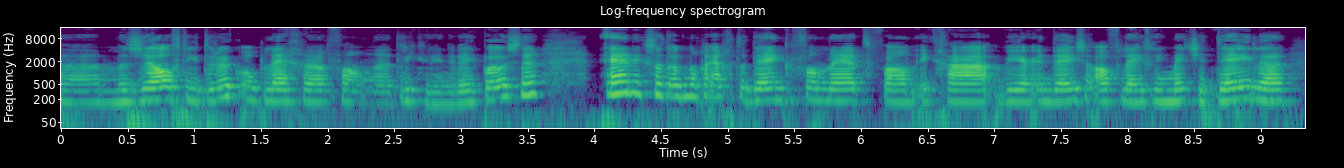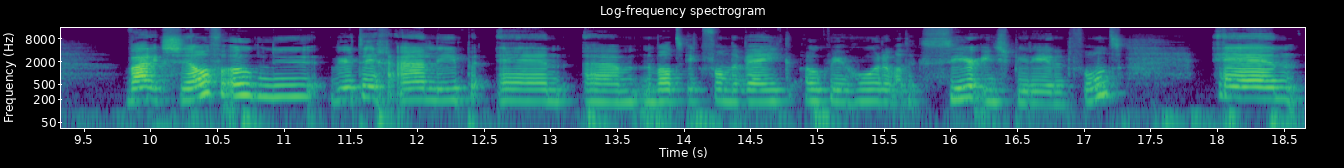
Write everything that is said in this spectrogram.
uh, mezelf die druk opleggen van uh, drie keer in de week posten. En ik zat ook nog echt te denken van net van ik ga weer in deze aflevering met je delen waar ik zelf ook nu weer tegenaan liep. En um, wat ik van de week ook weer hoorde wat ik zeer inspirerend vond. En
